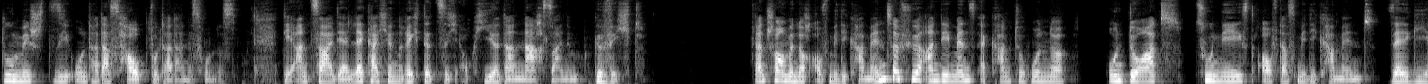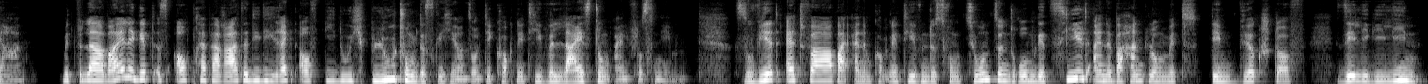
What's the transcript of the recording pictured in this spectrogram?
du mischst sie unter das Hauptfutter deines Hundes. Die Anzahl der Leckerchen richtet sich auch hier dann nach seinem Gewicht. Dann schauen wir noch auf Medikamente für an Demenz erkrankte Hunde und dort zunächst auf das Medikament Selgian. Mittlerweile gibt es auch Präparate, die direkt auf die Durchblutung des Gehirns und die kognitive Leistung Einfluss nehmen. So wird etwa bei einem kognitiven Dysfunktionssyndrom gezielt eine Behandlung mit dem Wirkstoff Seligilin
